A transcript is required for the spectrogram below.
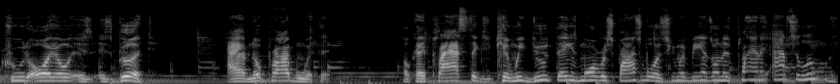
Crude oil is, is good. I have no problem with it. Okay, plastics, can we do things more responsible as human beings on this planet? Absolutely.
